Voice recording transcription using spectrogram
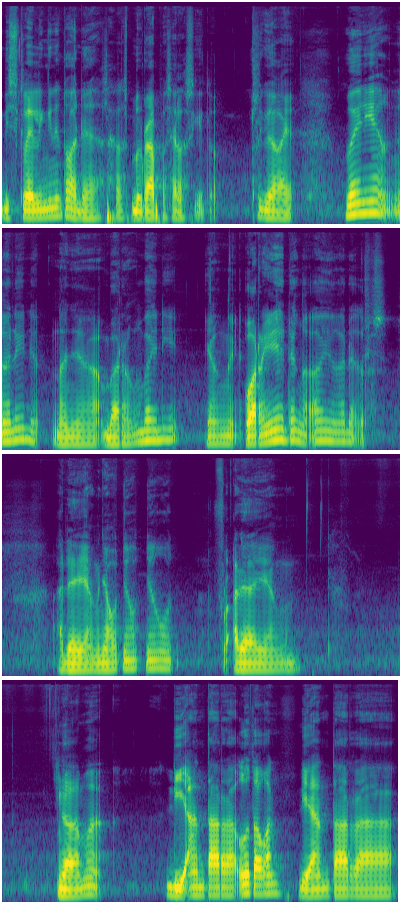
di sekeliling ini tuh ada sales beberapa sales gitu. Terus juga kayak mbak ini yang ada ini nanya barang mbak ini yang warnanya ada nggak? Oh yang ada terus ada yang nyaut nyaut. Nyaut ada yang nggak lama di antara lo tau kan? Di antara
